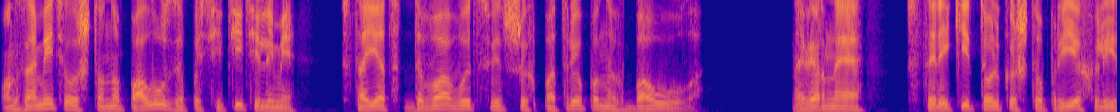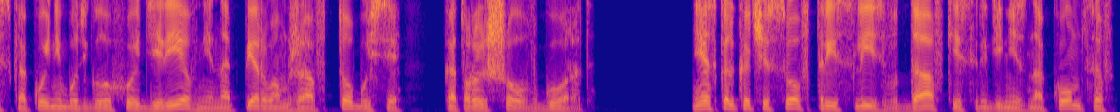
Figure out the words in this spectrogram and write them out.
Он заметил, что на полу за посетителями стоят два выцветших потрепанных баула. Наверное, старики только что приехали из какой-нибудь глухой деревни на первом же автобусе, который шел в город. Несколько часов тряслись в давке среди незнакомцев,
